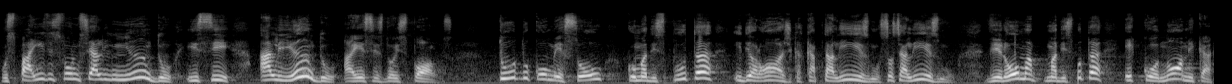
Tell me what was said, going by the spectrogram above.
Os países foram se alinhando e se aliando a esses dois polos. Tudo começou com uma disputa ideológica, capitalismo, socialismo. Virou uma, uma, disputa econômica.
